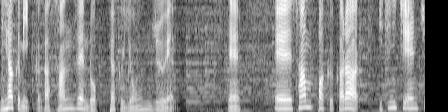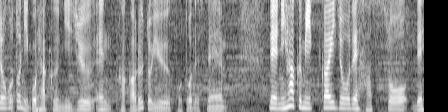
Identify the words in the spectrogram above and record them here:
2泊3日が3640円ですね。えー3泊から1日延長ごとに520円かかるということですね。で、2泊3日以上で発送で、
